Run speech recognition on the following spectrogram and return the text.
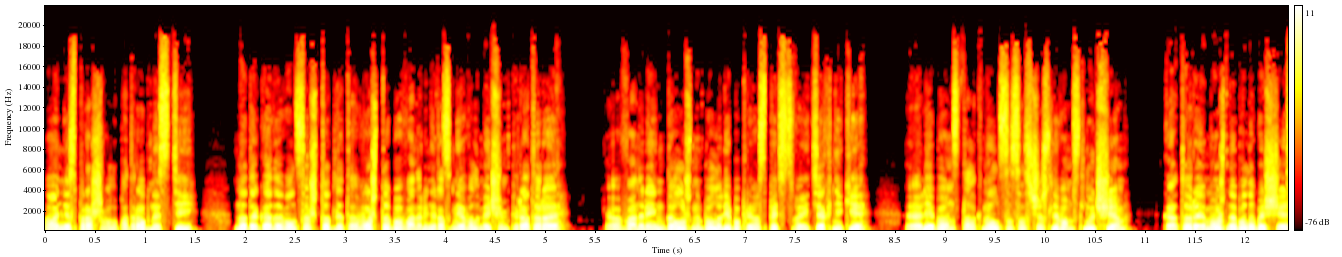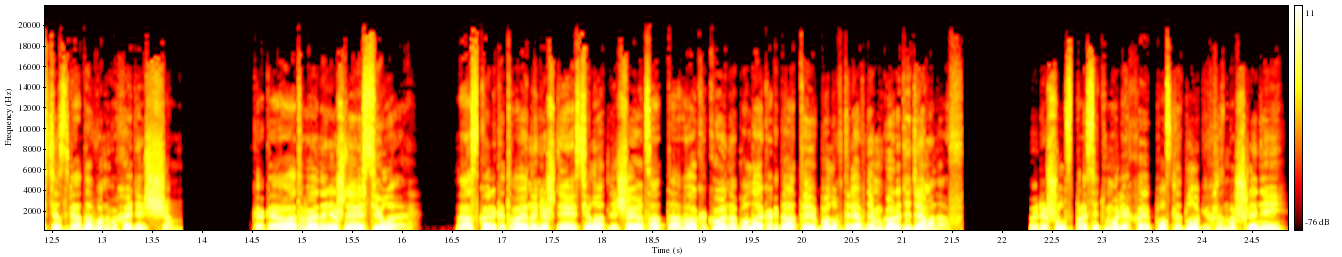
Он не спрашивал подробностей, но догадывался, что для того, чтобы Ван Линь разгневал меч Императора, Ван Линь должен был либо преуспеть в своей технике, либо он столкнулся со счастливым случаем, который можно было бы счесть из ряда вон выходящим. «Какова твоя нынешняя сила? Насколько твоя нынешняя сила отличается от того, какой она была, когда ты был в древнем городе демонов?» Решил спросить Молихай после долгих размышлений.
